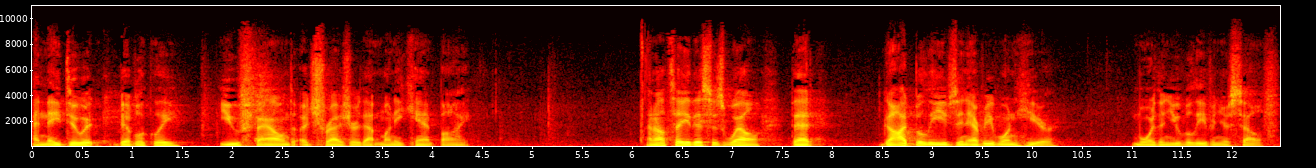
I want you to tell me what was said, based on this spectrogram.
and they do it biblically, you found a treasure that money can't buy. And I'll tell you this as well that God believes in everyone here more than you believe in yourself.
